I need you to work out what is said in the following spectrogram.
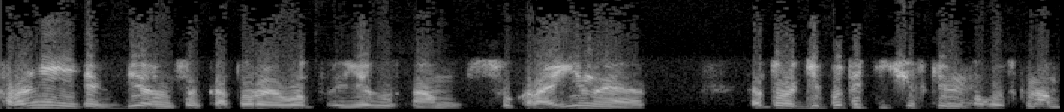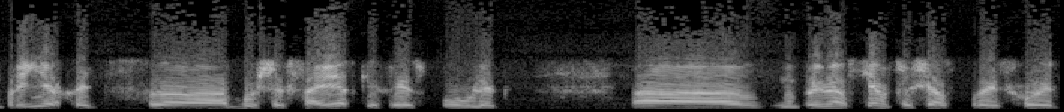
сравнение тех беженцев, которые вот едут к нам с Украины, которые гипотетически могут к нам приехать с э, бывших советских республик, а, например, с тем, что сейчас происходит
